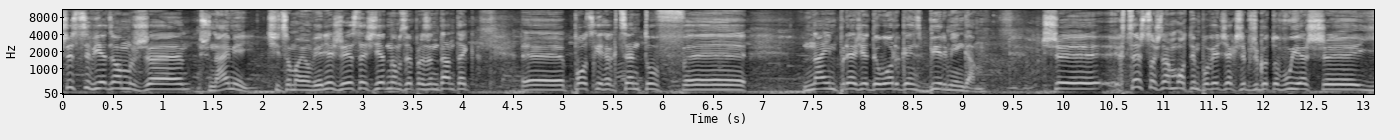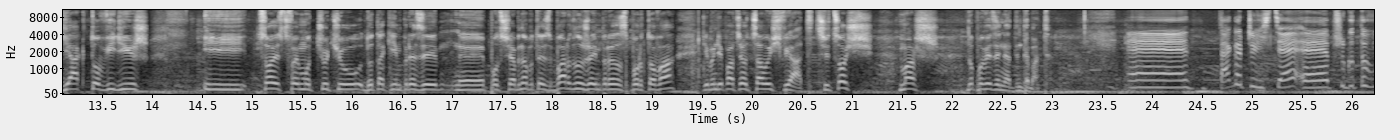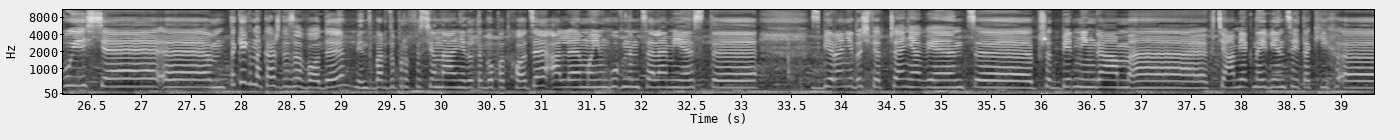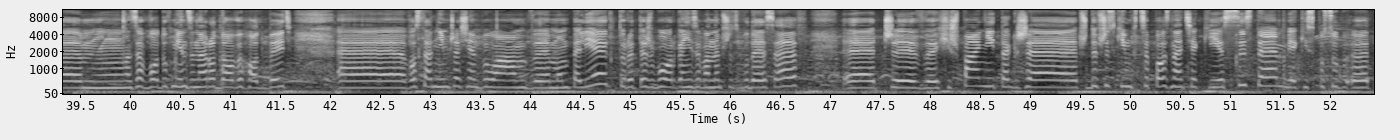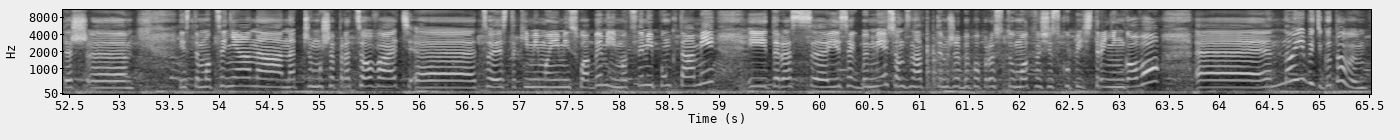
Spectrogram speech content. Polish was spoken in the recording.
wszyscy wiedzą, że przynajmniej ci, co mają wiedzieć, że jesteś jedną z reprezentantek e, polskich akcentów e, na imprezie The War Games Birmingham. Czy chcesz coś nam o tym powiedzieć, jak się przygotowujesz, e, jak to widzisz i co jest w Twoim odczuciu do takiej imprezy e, potrzebne? Bo to jest bardzo duża impreza sportowa, gdzie będzie patrzył cały świat. Czy coś masz do powiedzenia na ten temat? E, tak, oczywiście. E, przygotowuję się e, tak jak na każde zawody, więc bardzo profesjonalnie do tego podchodzę, ale moim głównym celem jest e, zbieranie doświadczenia, więc e, przed Birmingham e, chciałam jak najwięcej takich e, zawodów międzynarodowych odbyć. E, w ostatnim czasie byłam w Montpellier, które też było organizowane przez WDSF, e, czy w Hiszpanii, także przede wszystkim chcę poznać jaki jest system, w jaki sposób e, też e, jestem oceniana, nad czym muszę pracować, e, co jest takimi moimi słabymi i mocnymi punktami i teraz e, jest jakby miesiąc nad tym, żeby po prostu mocno się skupić treningowo, e, no i być gotowym.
